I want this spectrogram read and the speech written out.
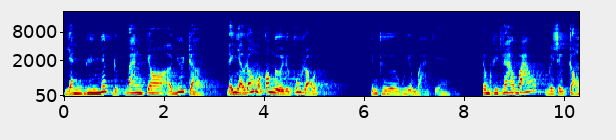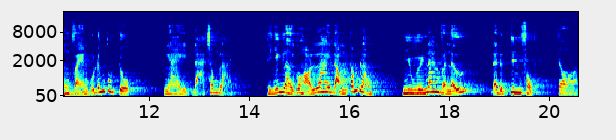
danh duy nhất được ban cho ở dưới trời để nhờ đó mà con người được cứu rỗi. Kính thưa quý ông bà chị em, trong khi rao báo về sự trọn vẹn của đấng cứu chuộc, Ngài đã sống lại thì những lời của họ lai động tấm lòng. Nhiều người nam và nữ đã được chinh phục cho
